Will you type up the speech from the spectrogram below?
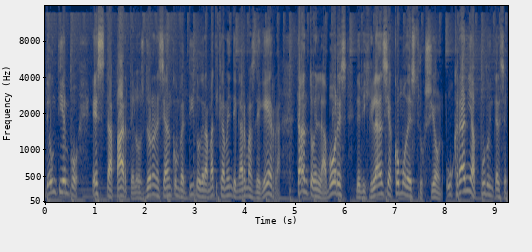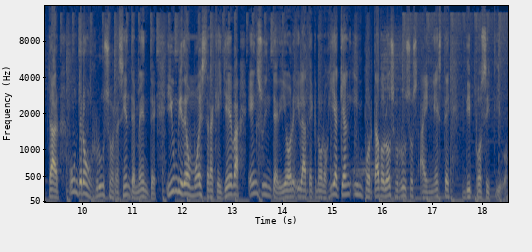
de un tiempo esta parte los drones se han convertido dramáticamente en armas de guerra, tanto en labores de vigilancia como destrucción. Ucrania pudo interceptar un dron ruso recientemente y un video muestra que lleva en su interior y la tecnología que han importado los rusos en este dispositivo.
